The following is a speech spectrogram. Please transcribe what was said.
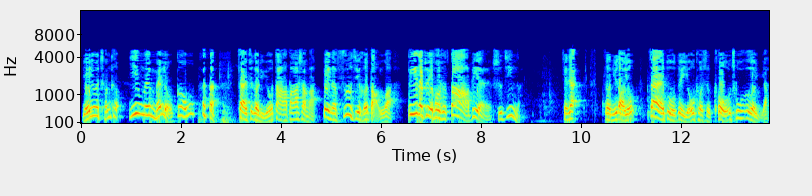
有一位乘客因为没有购物，在这个旅游大巴上啊，被那司机和导游啊逼得最后是大便失禁啊。现在这女导游再度对游客是口出恶语啊。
